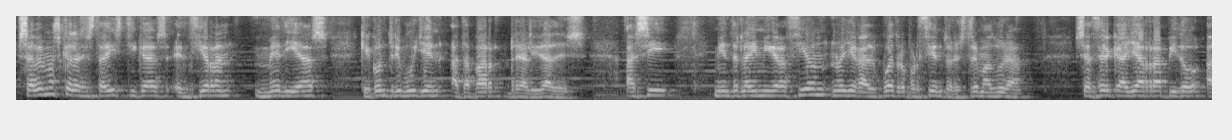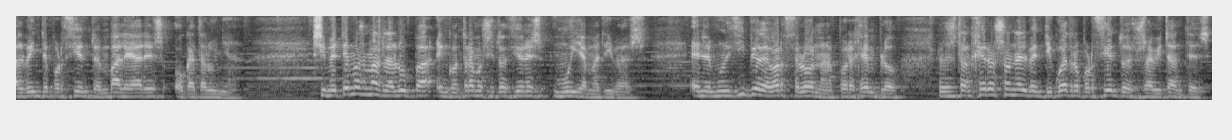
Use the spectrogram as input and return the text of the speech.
Sabemos que las estadísticas encierran medias que contribuyen a tapar realidades. Así, mientras la inmigración no llega al 4% en Extremadura, se acerca ya rápido al 20% en Baleares o Cataluña. Si metemos más la lupa, encontramos situaciones muy llamativas. En el municipio de Barcelona, por ejemplo, los extranjeros son el 24% de sus habitantes,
